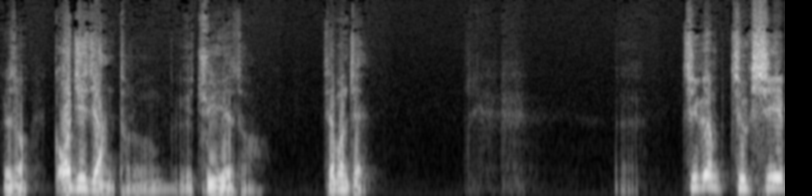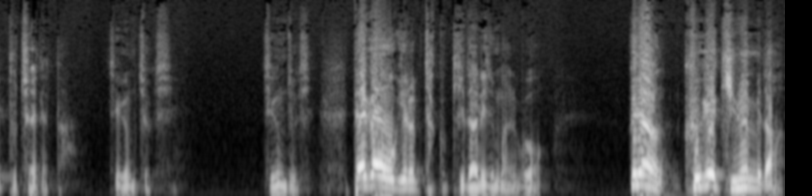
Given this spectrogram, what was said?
그래서 꺼지지 않도록 주의해서 세 번째 어, 지금 즉시 붙여야 된다. 지금 즉시. 지금 즉시. 때가 오기를 자꾸 기다리지 말고 그냥 그게 기회입니다.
